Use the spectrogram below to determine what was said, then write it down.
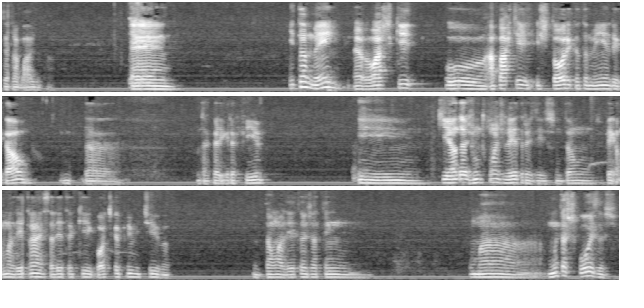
seu trabalho e tal. É, e também, eu acho que o, a parte histórica também é legal da, da caligrafia e que anda junto com as letras isso. Então, se pegar uma letra, ah, essa letra aqui, gótica primitiva. Então a letra já tem uma muitas coisas,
